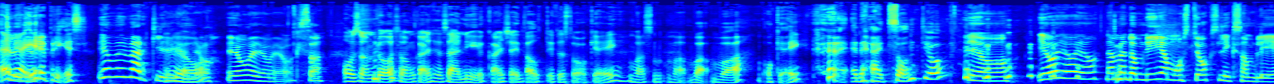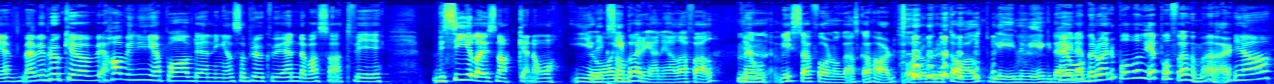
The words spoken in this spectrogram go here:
verkligen. Eller i repris. Ja men verkligen ja. Ja. Ja, ja. Så. Och som då som kanske så här ny kanske inte alltid förstår okej, vad som, va, va, okej, är det här ett sånt jobb? Ja, ja, ja, ja. Nej, men de nya måste ju också liksom bli... Men vi brukar har vi nya på avdelningen så brukar vi ju ändå vara så att vi, vi silar ju snacken och Jo, i liksom, början i alla fall. Men Jo. vissa får nog ganska hardcore och brutalt bli invigda i det beroende på vad vi är på för humör. Ja,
